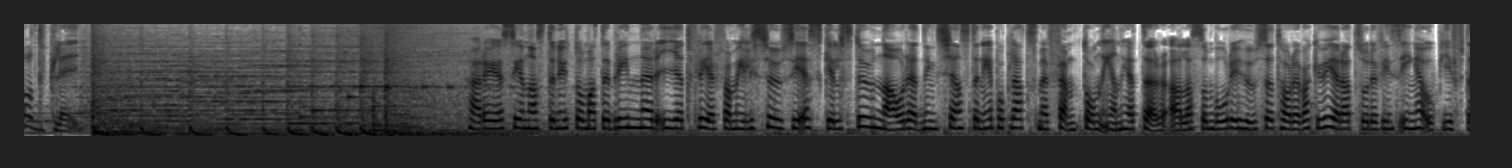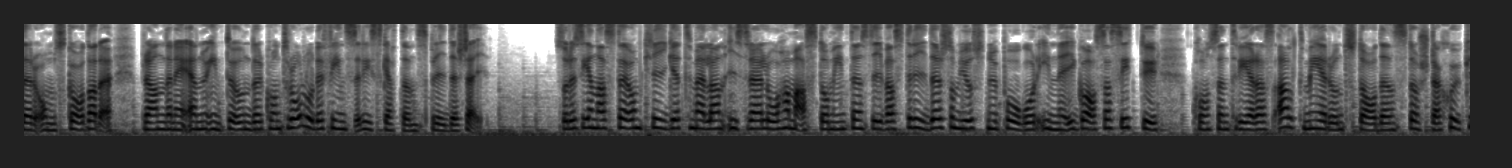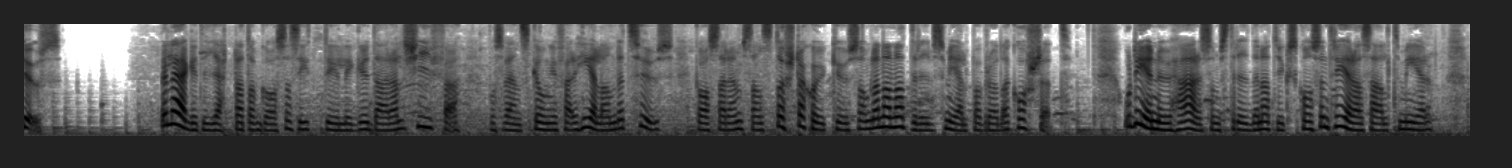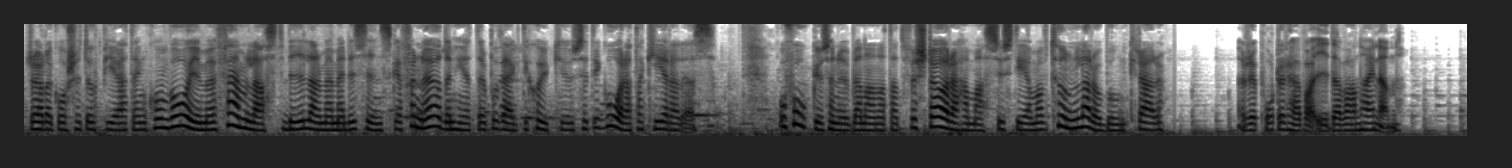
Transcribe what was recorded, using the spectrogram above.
Podplay. Här är senaste nytt om att det brinner i ett flerfamiljshus i Eskilstuna och räddningstjänsten är på plats med 15 enheter. Alla som bor i huset har evakuerats och det finns inga uppgifter om skadade. Branden är ännu inte under kontroll och det finns risk att den sprider sig. Så det senaste om kriget mellan Israel och Hamas, de intensiva strider som just nu pågår inne i Gaza City koncentreras allt mer runt stadens största sjukhus. Beläget i hjärtat av Gaza City ligger Dar al-Shifa, på svenska ungefär Helandets hus, Gazaremsans största sjukhus som bland annat drivs med hjälp av Röda Korset. Och det är nu här som striderna tycks koncentreras allt mer. Röda Korset uppger att en konvoj med fem lastbilar med medicinska förnödenheter på väg till sjukhuset igår attackerades. Och fokus är nu bland annat att förstöra Hamas system av tunnlar och bunkrar. Reporter här var Ida Vanhainen.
